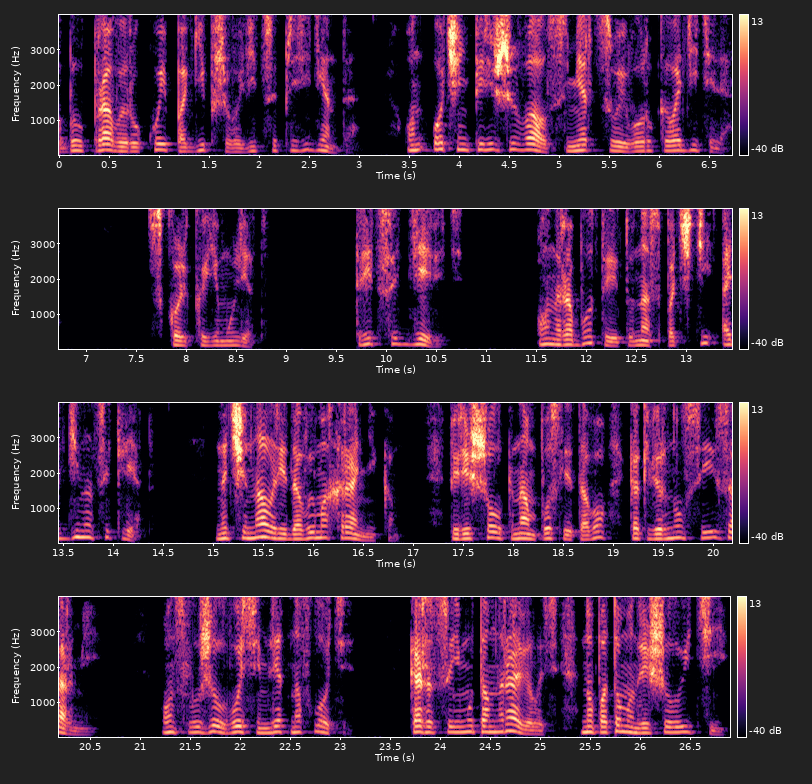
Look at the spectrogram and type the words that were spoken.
был правой рукой погибшего вице-президента. Он очень переживал смерть своего руководителя. Сколько ему лет? Тридцать девять. Он работает у нас почти одиннадцать лет. Начинал рядовым охранником. Перешел к нам после того, как вернулся из армии. Он служил восемь лет на флоте. Кажется, ему там нравилось, но потом он решил уйти.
